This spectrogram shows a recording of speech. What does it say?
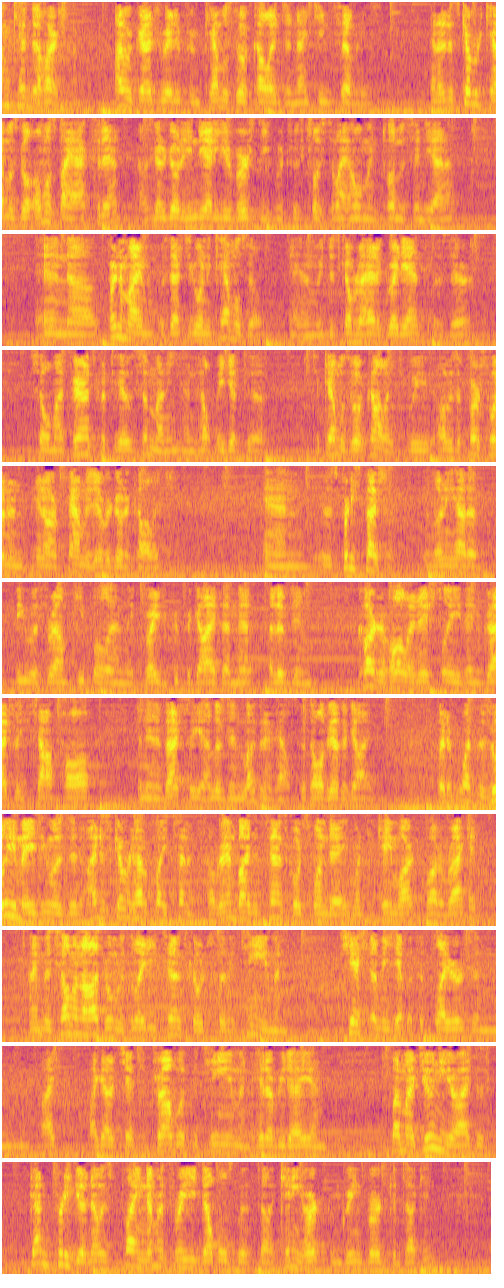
I'm Ken DeHart. I was graduated from Campbellsville College in 1970s, and I discovered Campbellsville almost by accident. I was going to go to Indiana University, which was close to my home in Columbus, Indiana, and uh, a friend of mine was actually going to Campbellsville, and we discovered I had a great aunt that was there. So my parents put together some money and helped me get to, to Campbellsville College. We, I was the first one in, in our family to ever go to college, and it was pretty special. Learning how to be with around people and the great group of guys I met. I lived in Carter Hall initially, then gradually South Hall, and then eventually I lived in Lebanon House with all the other guys. But what was really amazing was that I discovered how to play tennis. I ran by the tennis courts one day, went to Kmart, bought a racket, and Miss Helen Osborne was the lady tennis coach for the team, and she actually let me hit with the players, and I, I got a chance to travel with the team and hit every day. And by my junior year, I just gotten pretty good, and I was playing number three doubles with uh, Kenny Hurt from Greensburg, Kentucky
